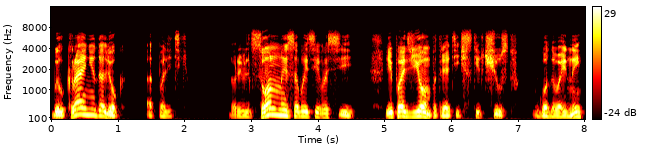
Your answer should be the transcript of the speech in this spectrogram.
был крайне далек от политики. Но революционные события в России и подъем патриотических чувств в годы войны,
